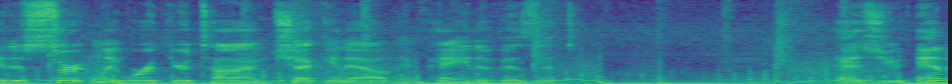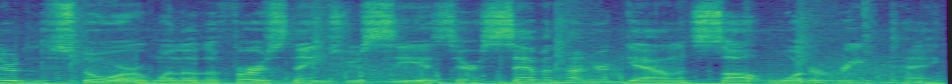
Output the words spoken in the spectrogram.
It is certainly worth your time checking out and paying a visit. As you enter the store, one of the first things you see is their 700 gallon saltwater reef tank.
